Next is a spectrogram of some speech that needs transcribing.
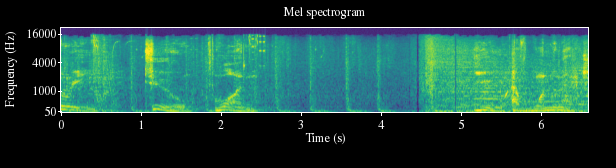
Three, two, one. You have won the match.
